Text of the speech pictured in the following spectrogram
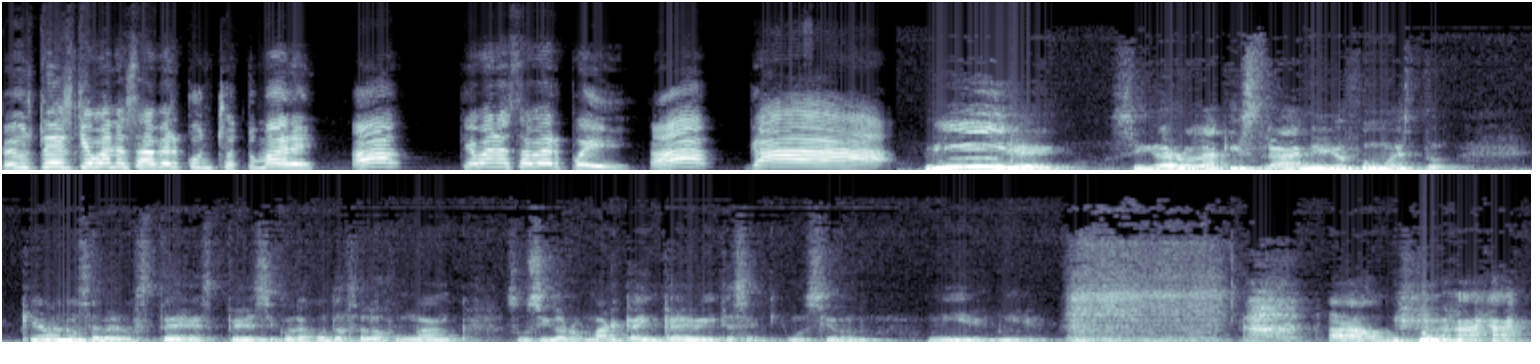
¿Pero ustedes qué van a saber con Chotumare? ¿Ah? ¿Qué van a saber, pues? ¿Ah? ¡Ga! Miren. Cigarro Lucky Strike. Yo fumo esto. ¿Qué van a saber ustedes, pues, si con la junta solo fuman su cigarro marca Inca de 20 céntimos, ¿sí o no? Miren, miren. ¡Ah!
